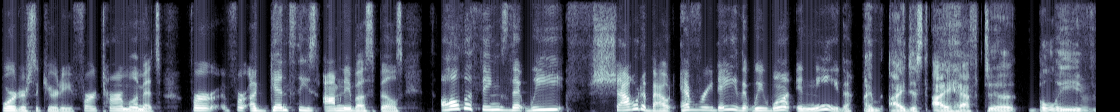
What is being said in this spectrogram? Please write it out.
border security, for term limits, for for against these omnibus bills. All the things that we shout about every day that we want and need. I'm I just I have to believe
